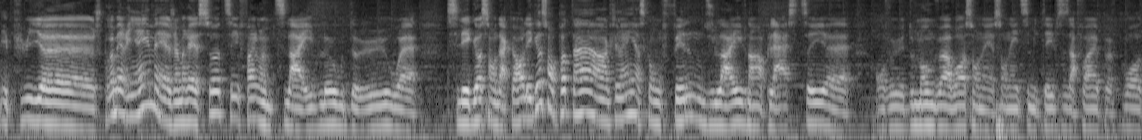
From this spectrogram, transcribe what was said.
Et puis, je promets rien, mais j'aimerais ça, tu sais, faire un petit live, là, ou deux, ou si les gars sont d'accord. Les gars sont pas tant enclins à ce qu'on filme du live dans la place, tu sais. tout le monde veut avoir son, son intimité, ses affaires, peuvent pouvoir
